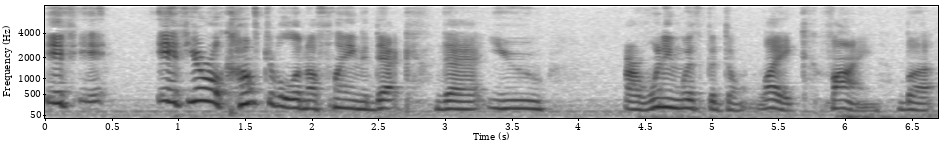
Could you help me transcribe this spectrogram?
if if you're comfortable enough playing a deck that you are winning with but don't like, fine. But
